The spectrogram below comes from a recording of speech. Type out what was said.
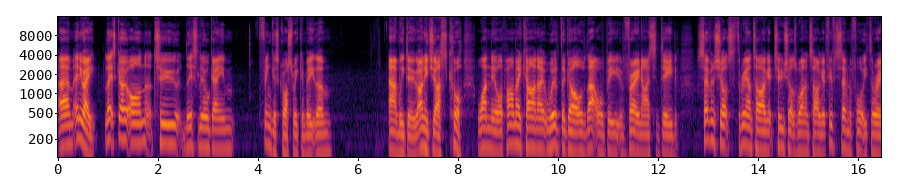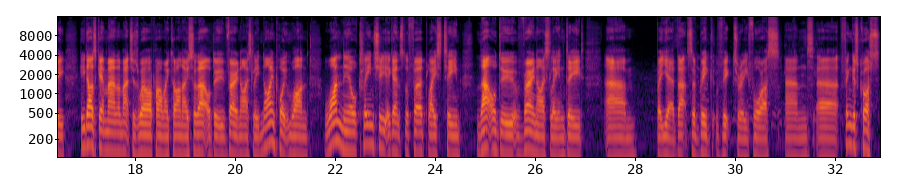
Um, anyway, let's go on to this little game. Fingers crossed we can beat them. And we do. Only just. Cool. 1-0. Upamecano with the goal. That will be very nice indeed. Seven shots, three on target, two shots, one on target, 57 to 43. He does get man of the match as well, Upamecano, so that'll do very nicely. 9.1, 1 0, clean sheet against the third place team. That'll do very nicely indeed. Um, but yeah, that's a big victory for us. And uh, fingers crossed,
